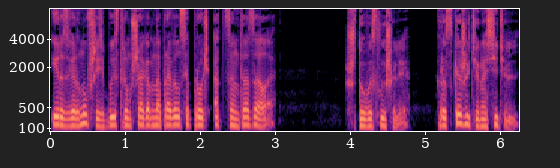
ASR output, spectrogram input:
и, развернувшись, быстрым шагом направился прочь от центра зала. «Что вы слышали? Расскажите, носитель!»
